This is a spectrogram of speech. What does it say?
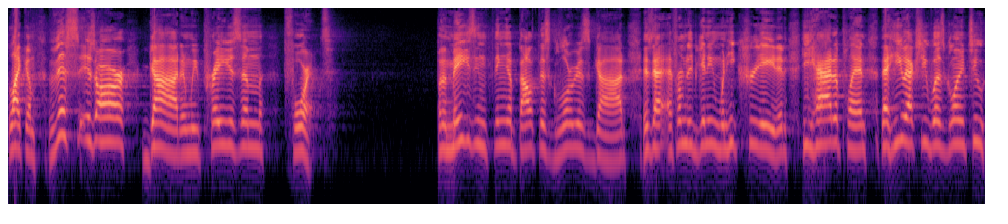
like him. This is our God, and we praise him for it. But the amazing thing about this glorious God is that from the beginning, when He created, He had a plan that He actually was going to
